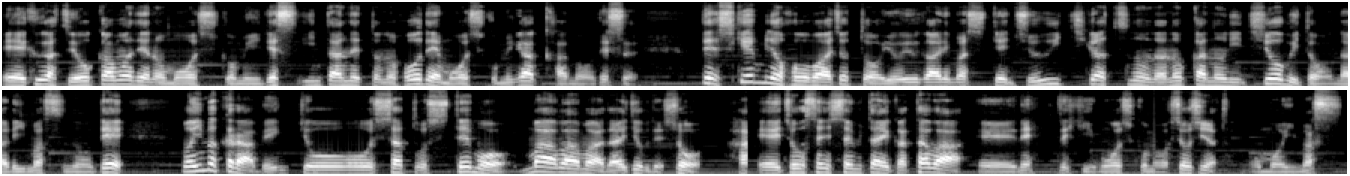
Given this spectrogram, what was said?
えー、9月8日までの申し込みです。インターネットの方で申し込みが可能です。で、試験日の方はちょっと余裕がありまして、11月の7日の日曜日となりますので、まあ、今から勉強したとしても、まあまあまあ大丈夫でしょう。は、えー、挑戦してみたい方は、えー、ね、ぜひ申し込みをしてほしいなと思います。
